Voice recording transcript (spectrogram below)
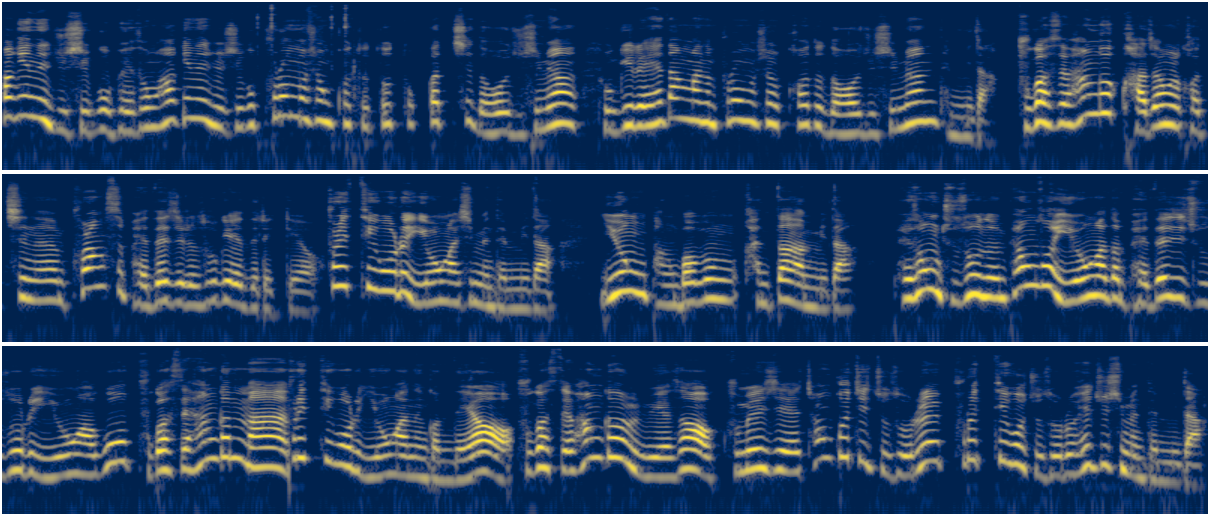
확인해 주시고 배송 확인해 주시고 프로모션 코드도 똑같이 넣어주시면 독일에 해당하는 프로모션 코드 넣어주시면 됩니다. 부가세 환급 과정을 거치는 프랑스 배대지를 소개해 드릴게요. 프리티고를 이용하시면 됩니다. 이용 방법은 간단합니다. 배송 주소는 평소 이용하던 배대지 주소를 이용하고 부가세 환급만 프리티고를 이용하는 건데요. 부가세 환급을 위해서 구매 시에 청구지 주소를 프리티고 주소로 해주시면 됩니다.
